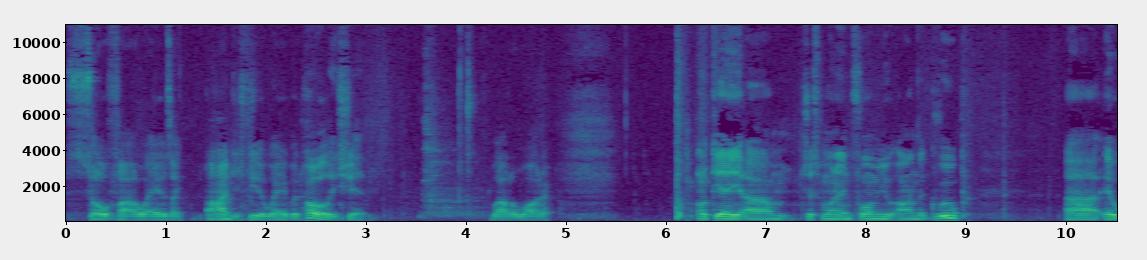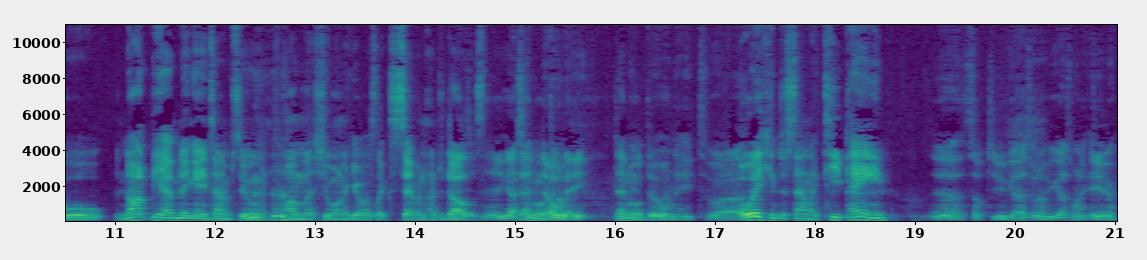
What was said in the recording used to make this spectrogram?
so far away. It was like hundred feet away, but holy shit, a lot of water. Okay, um, just want to inform you on the group. Uh, it will not be happening anytime soon, unless you want to give us like seven hundred dollars. Yeah, you guys Then can we'll do it. donate. Then we'll do it. donate to uh Or you can just sound like T Pain. Yeah, it's up to you guys. Whatever you guys want to hear.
